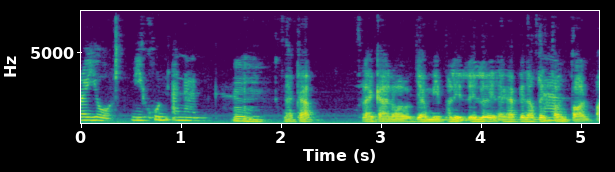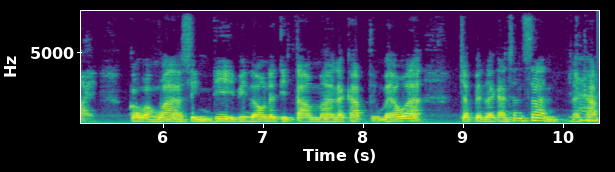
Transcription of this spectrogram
ประโยชน์มีคุณอนันต์อืมนะครับ รายการเรายังมีผลิตเรื่อยๆนะครับพี่น้องเป็นตค่ะอนๆไป ก็หวังว่าสิ่งที่พี่น้องได้ติดตามมานะครับ ถึงแม้ว่าจะเป็นรายการสั้นๆนะครับ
